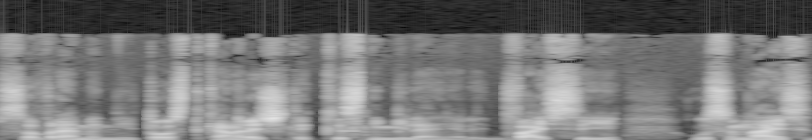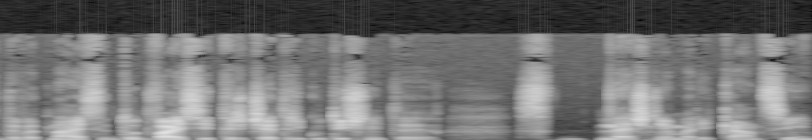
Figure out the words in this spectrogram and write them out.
съвременни, т.е. така наречените късни милениали. 20, 18, 19 до 23-4 годишните днешни американци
